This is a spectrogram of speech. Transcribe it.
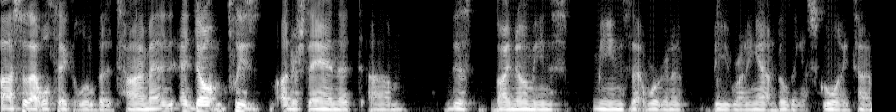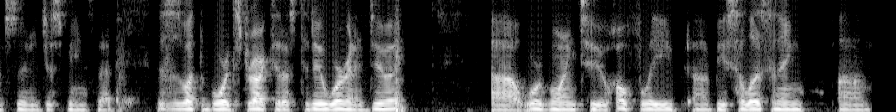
Uh, so that will take a little bit of time, and and don't please understand that um, this by no means means that we're going to be running out and building a school anytime soon. It just means that this is what the board's directed us to do. We're going to do it. Uh, we're going to hopefully uh, be soliciting um,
